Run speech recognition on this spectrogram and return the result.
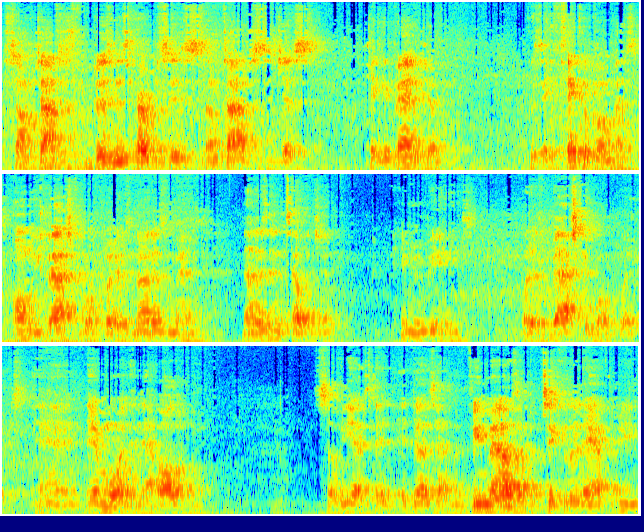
Sometimes it's for business purposes, sometimes it's just take advantage of them. Because they think of them as only basketball players, not as men, not as intelligent human beings, but as basketball players. And they're more than that, all of them. So yes, it, it does happen. Females in particular, they have to be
